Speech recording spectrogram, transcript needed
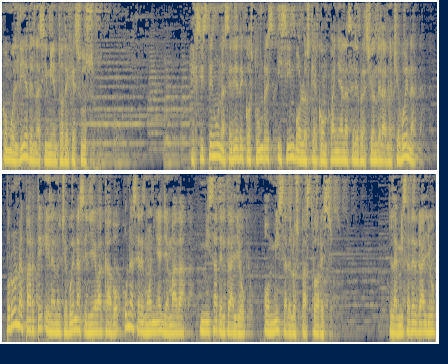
como el día del nacimiento de Jesús. Existen una serie de costumbres y símbolos que acompañan la celebración de la Nochebuena. Por una parte, en la Nochebuena se lleva a cabo una ceremonia llamada Misa del Gallo o Misa de los Pastores. La Misa del Gallo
